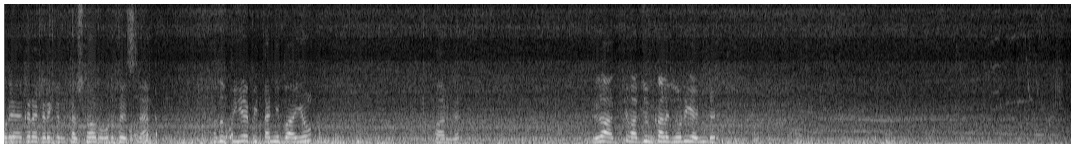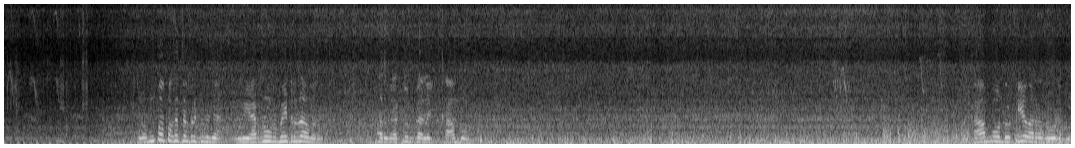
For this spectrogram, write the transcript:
ஒரு ஏக்கரை கிடைக்கிறது கஷ்டம் ரோடு ஃபேஸில் அதுவும் பிஏபி தண்ணி பாயும். பாருங்கள் இது அர்ஜுன் அர்ஜுன் காலேஜோடைய எண்டு ரொம்ப பக்கத்தில் இருக்குதுங்க. ஒரு இரநூறு மீட்டர் தான் வரும். பாருங்க அர்ஜுன் காலேஜ் காம்பவுண்ட் காம்பவுண்ட் ஒட்டியே வர ரோடுக்கு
